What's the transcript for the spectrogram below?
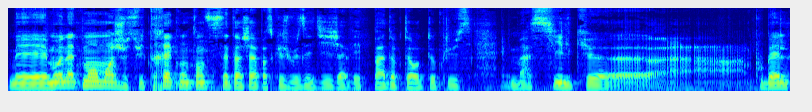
Mais, honnêtement, moi, je suis très content de cet achat parce que je vous ai dit, j'avais pas Docteur Octopus. Ma Silk euh, poubelle,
